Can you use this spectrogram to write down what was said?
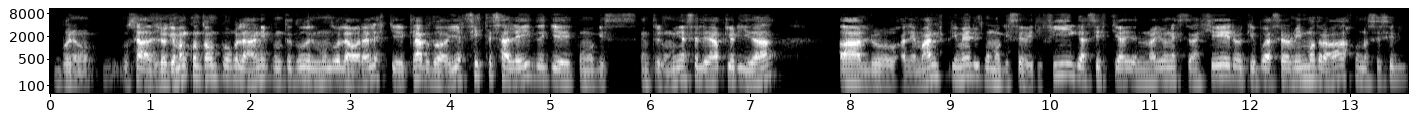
Bueno, o sea, lo que me han contado un poco la Dani, ponte tú del mundo laboral, es que, claro, todavía existe esa ley de que, como que, entre comillas, se le da prioridad a los alemanes primero y como que se verifica si es que no hay un extranjero que pueda hacer el mismo trabajo. No sé si lo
